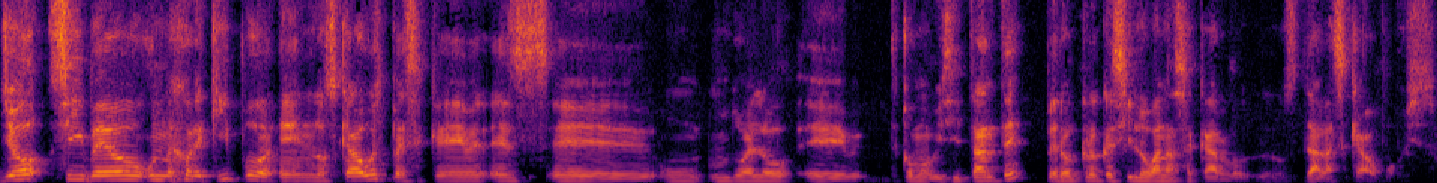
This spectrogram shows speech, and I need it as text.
yo sí veo un mejor equipo en los Cowboys, pese que es eh, un, duelo eh, como visitante, pero creo que sí lo van a sacar los Dallas Cowboys.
